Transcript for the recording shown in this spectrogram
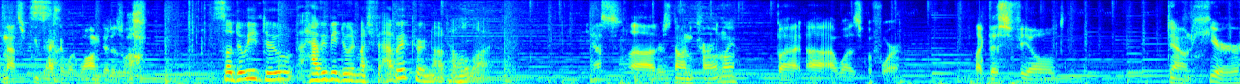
And that's exactly what Wong did as well. So do we do? Have you been doing much fabric or not a whole lot? Yes, uh, there's none currently, but uh, I was before. Like this field down here.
